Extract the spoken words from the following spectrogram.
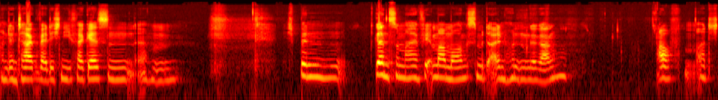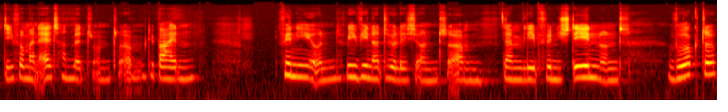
Und den Tag werde ich nie vergessen. Ähm, ich bin ganz normal wie immer morgens mit allen Hunden gegangen. Auch hatte ich die von meinen Eltern mit und ähm, die beiden, Finny und Vivi natürlich. Und ähm, dann blieb Finny stehen und wirkte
